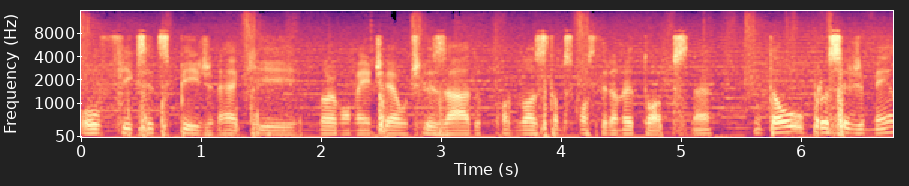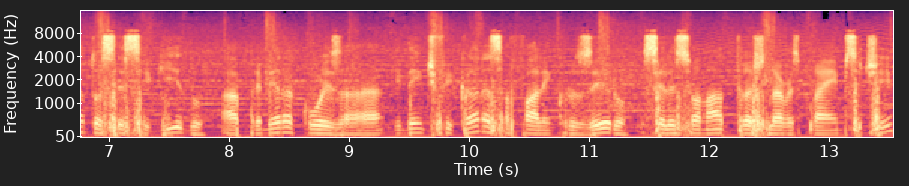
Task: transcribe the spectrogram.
ou Fixed Speed, né? Que normalmente é utilizado quando nós estamos considerando ETOPS, né? Então, o procedimento a ser seguido, a primeira coisa, identificando essa falha em cruzeiro, selecionar Trust Levers para MCT,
